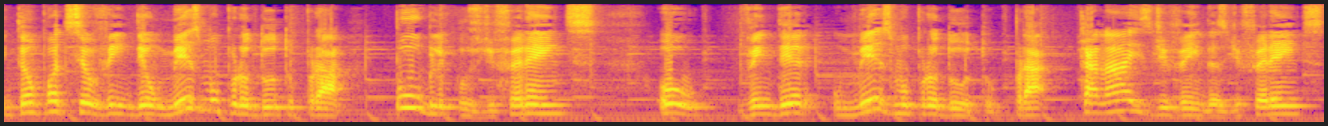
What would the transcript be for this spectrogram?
Então, pode ser eu vender o mesmo produto para públicos diferentes ou vender o mesmo produto para canais de vendas diferentes.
